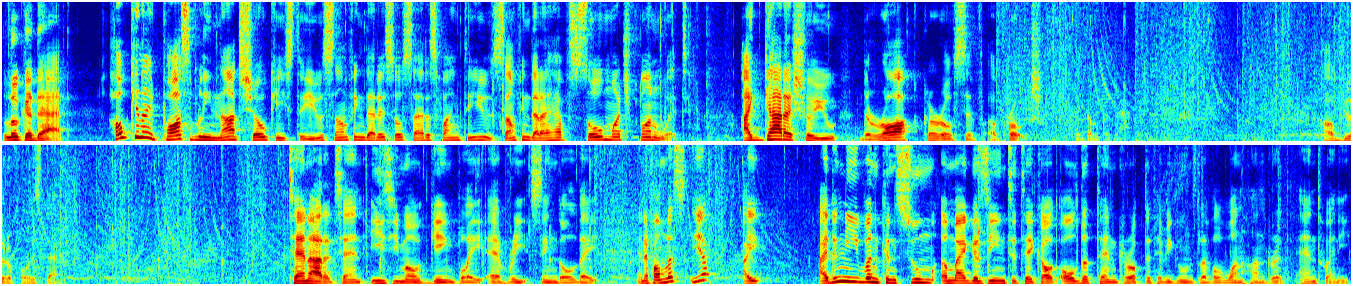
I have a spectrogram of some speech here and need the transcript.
Look at that. How can I possibly not showcase to you something that is so satisfying to use? Something that I have so much fun with? I gotta show you the raw corrosive approach. Take a look at that. How beautiful is that? 10 out of 10 easy mode gameplay every single day. And if I'm listening, yep, I I didn't even consume a magazine to take out all the 10 corrupted heavy goons level 120.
